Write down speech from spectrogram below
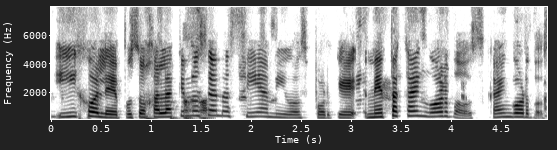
Híjole, pues ojalá que no sean así, amigos, porque neta caen gordos, caen gordos.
